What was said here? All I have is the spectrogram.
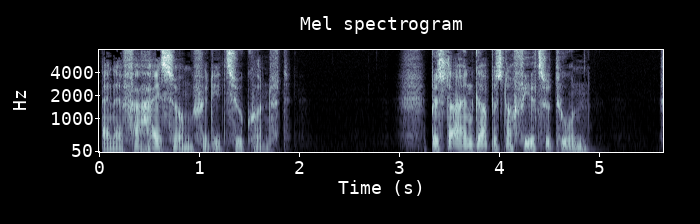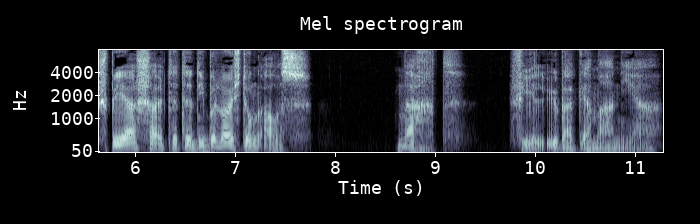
eine Verheißung für die Zukunft. Bis dahin gab es noch viel zu tun. Speer schaltete die Beleuchtung aus. Nacht fiel über Germania.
